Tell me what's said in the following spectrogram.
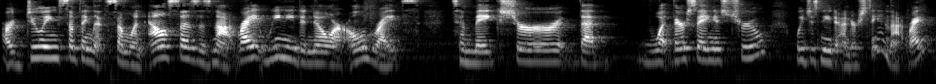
are doing something that someone else says is not right, we need to know our own rights to make sure that what they're saying is true. We just need to understand that, right?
